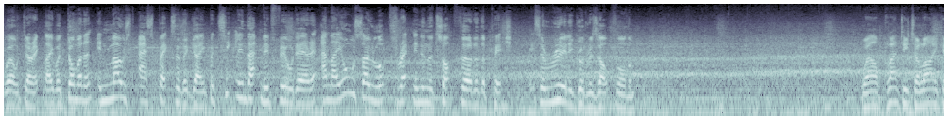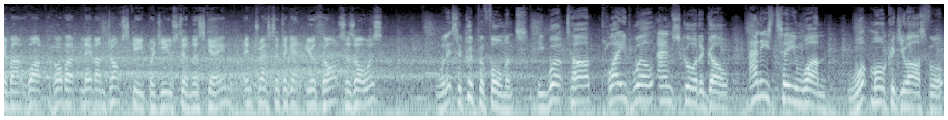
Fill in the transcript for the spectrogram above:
Well, Derek, they were dominant in most aspects of the game, particularly in that midfield area, and they also looked threatening in the top third of the pitch. It's a really good result for them. Well, plenty to like about what Robert Lewandowski produced in this game. Interested to get your thoughts, as always. Well, it's a good performance. He worked hard, played well and scored a goal. And his team won. What more could you ask for?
